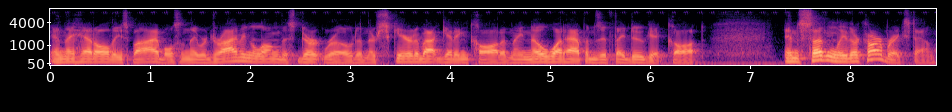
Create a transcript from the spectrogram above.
And they had all these Bibles, and they were driving along this dirt road, and they're scared about getting caught, and they know what happens if they do get caught. And suddenly their car breaks down.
